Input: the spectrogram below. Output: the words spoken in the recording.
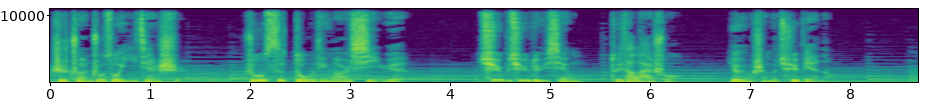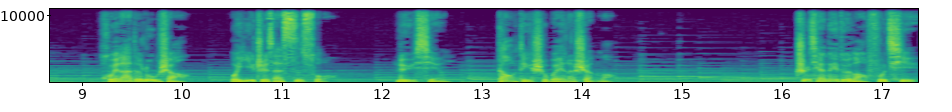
只专注做一件事，如此笃定而喜悦，去不去旅行对他来说又有什么区别呢？回来的路上，我一直在思索，旅行到底是为了什么？之前那对老夫妻，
